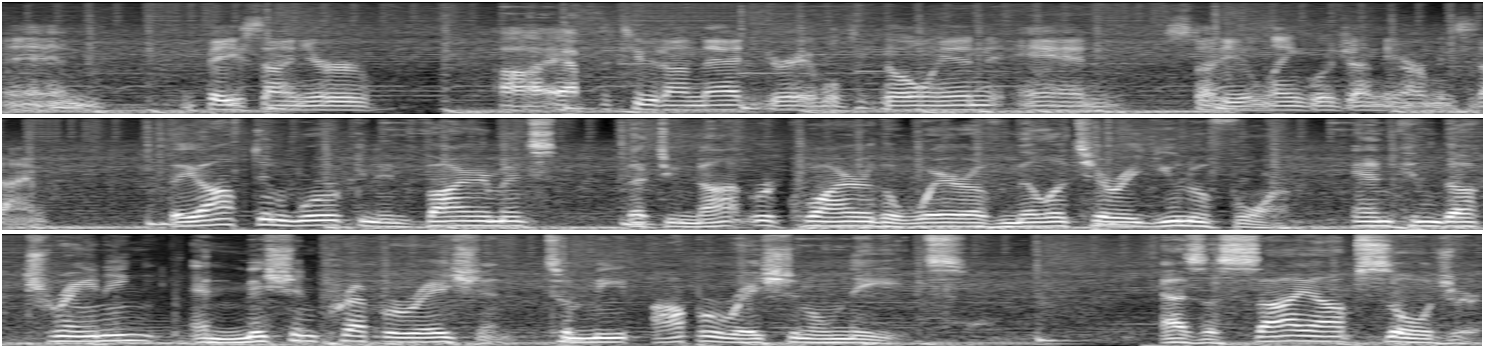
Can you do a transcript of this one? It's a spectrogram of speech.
and based on your uh, aptitude on that, you're able to go in and study a language on the Army's dime. They often work in environments that do not require the wear of military uniform and conduct training and mission preparation to meet operational needs. As a PSYOP soldier,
